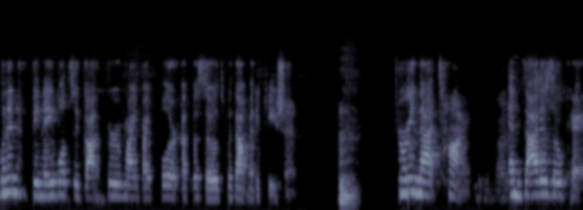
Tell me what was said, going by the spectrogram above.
wouldn't have been able to got through my bipolar episodes without medication hmm. during that time. And that is okay.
